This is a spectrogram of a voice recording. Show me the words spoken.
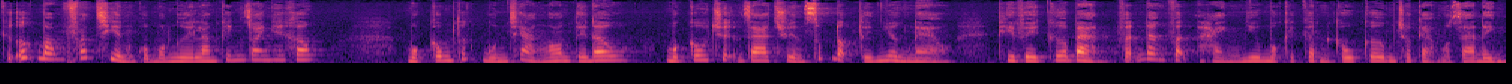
cái ước mong phát triển của một người làm kinh doanh hay không? Một công thức bún chả ngon tới đâu? Một câu chuyện gia truyền xúc động tới nhường nào? Thì về cơ bản vẫn đang vận hành như một cái cần câu cơm cho cả một gia đình.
